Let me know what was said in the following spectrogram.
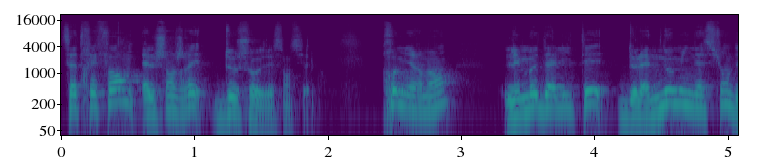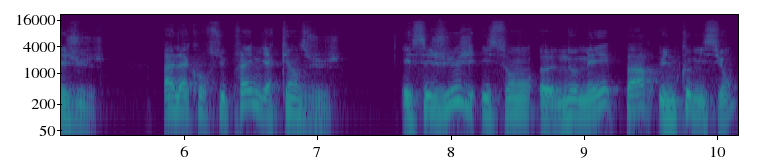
cette réforme, elle changerait deux choses essentiellement. Premièrement, les modalités de la nomination des juges. À la Cour suprême, il y a 15 juges. Et ces juges, ils sont euh, nommés par une commission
